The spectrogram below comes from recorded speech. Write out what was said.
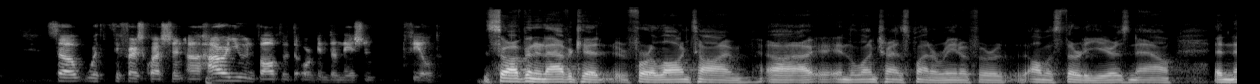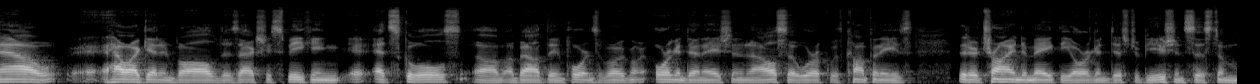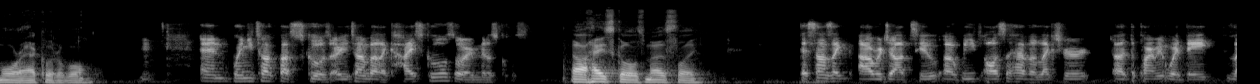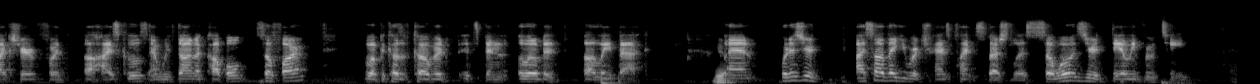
So, with the first question, uh, how are you involved with the organ donation field? So I've been an advocate for a long time uh, in the lung transplant arena for almost 30 years now. And now, uh, how I get involved is actually speaking at schools um, about the importance of organ, organ donation. And I also work with companies that are trying to make the organ distribution system more equitable. And when you talk about schools, are you talking about like high schools or middle schools? Uh, high schools mostly. That sounds like our job too. Uh, we also have a lecture uh, department where they lecture for uh, high schools, and we've done a couple so far. But because of COVID, it's been a little bit uh, laid back. Yeah. And what is your? I saw that you were a transplant specialist. So what was your daily routine?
